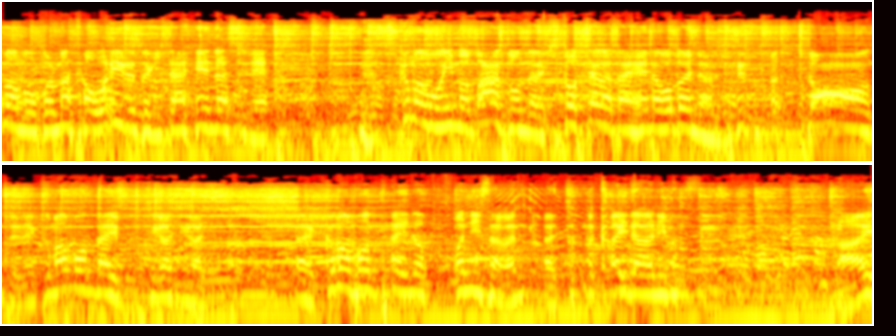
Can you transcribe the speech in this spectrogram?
くまモンこれまた降りる時大変だしね。くまモン今バーン飛んだら人っちゃが大変なことになる。ドーンってねくまモンダイブ違う違う違う。はいくまモン隊のお兄さんがね、はい、ちょっと階段ありますはい。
